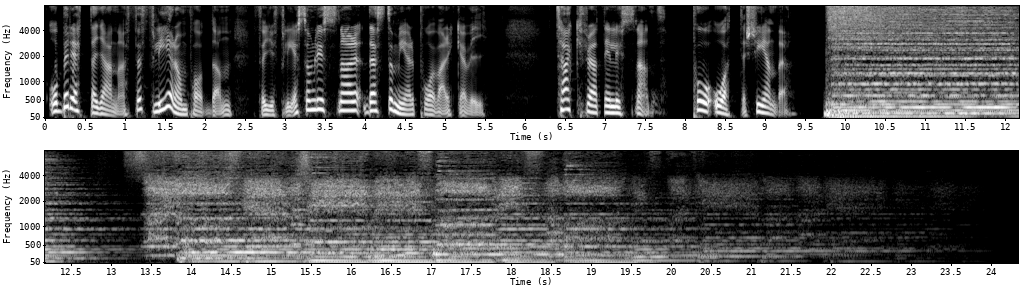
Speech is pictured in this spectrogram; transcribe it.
Och berätta gärna för fler om podden, för ju fler som lyssnar desto mer påverkar vi. Tack för att ni lyssnat. På återseende.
